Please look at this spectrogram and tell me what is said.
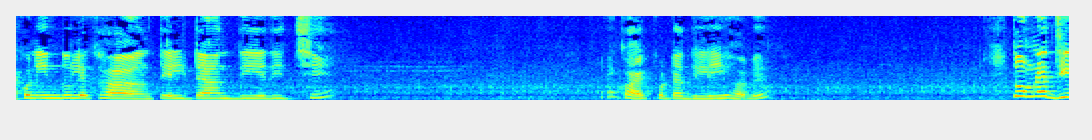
এখন ইন্দুলেখা তেলটা দিয়ে দিচ্ছি। কয়েক ফোঁটা দিলেই হবে। তোমরা যে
